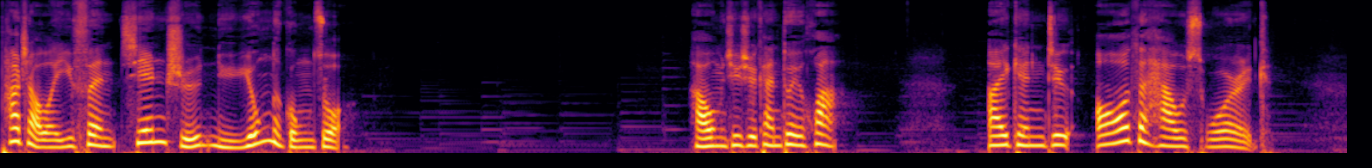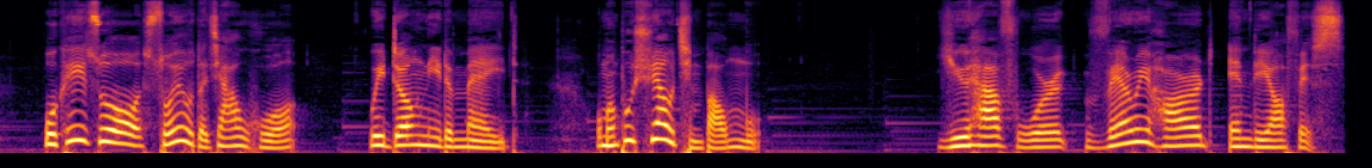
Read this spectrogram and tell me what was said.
他找了一份兼职女佣的工作。好，我们继续看对话。I can do all the housework。我可以做所有的家务活。We don't need a maid。我们不需要请保姆。You have worked very hard in the office。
